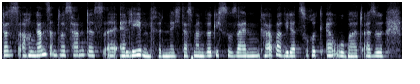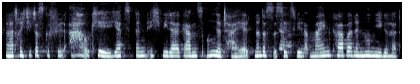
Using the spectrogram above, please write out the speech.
das ist auch ein ganz interessantes äh, Erleben, finde ich, dass man wirklich so seinen Körper wieder zurückerobert. Also man hat richtig das Gefühl, ah, okay, jetzt bin ich wieder ganz ungeteilt. Ne? Das ist ja. jetzt wieder mein Körper, der nur mir gehört.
